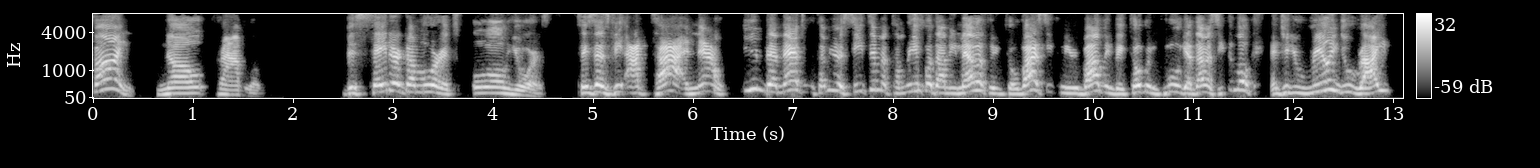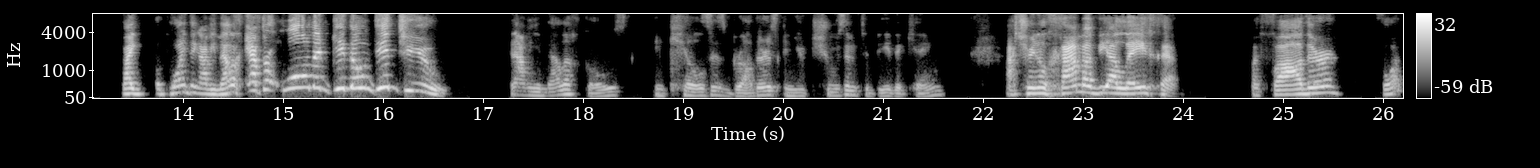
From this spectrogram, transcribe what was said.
Fine, no problem. The Seder Gamur, it's all yours. So he says, V'ata, and now, im bemet, utamim asitim, atamlicho davimelech, v'tova asitim mirbav, v'tovim kmul yadav asitim lo, and did you really do right by appointing Avimelech after all that Gidon did to you? And Avimelech goes and kills his brothers, and you choose him to be the king? My father fought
